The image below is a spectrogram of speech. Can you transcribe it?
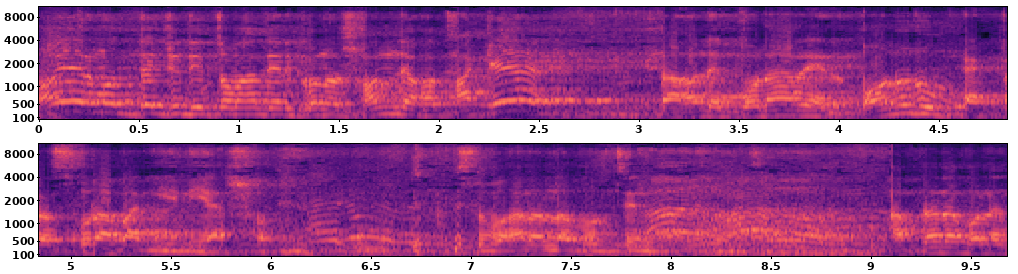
ভয়ের মধ্যে যদি তোমাদের কোনো সন্দেহ থাকে, তাহলে কোরআনের অনুরূপ একটা সোরা বানিয়ে নিয়ে আসো। বলছেন আপনারা বলেন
